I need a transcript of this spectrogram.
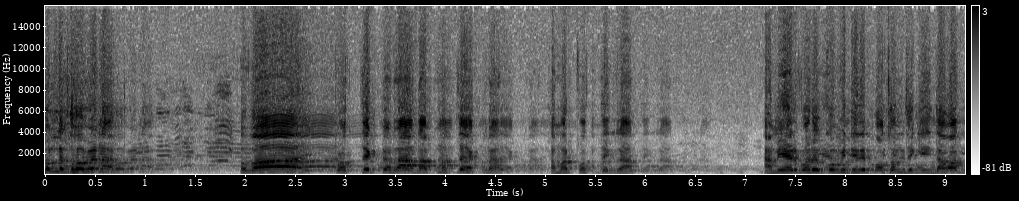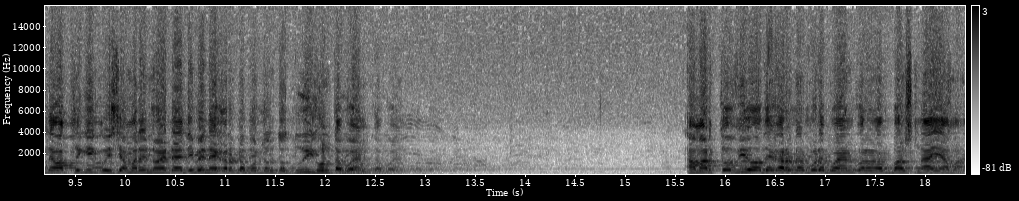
বললে তো হবে না। ও ভাই, প্রত্যেকটা রাত, আপনার তো এক রাত, আমার প্রত্যেক রাত। আমি এরপরে কমিটির প্রথম থেকেই, দাওয়াত নেওয়ার থেকেই কইছি, আমার নয়টায় দিবেন, এগারোটা পর্যন্ত দুই ঘণ্টা বয়ান আমার তবিও এগারোটার পরে বয়ান করার অভ্যাস নাই আমার।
